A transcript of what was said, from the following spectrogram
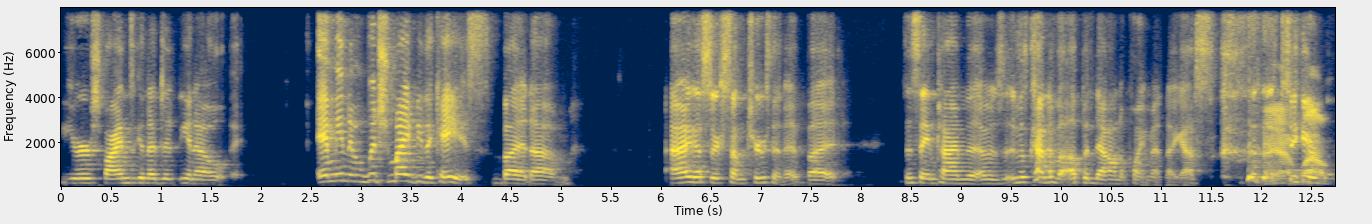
your spine's gonna, you know, I mean, which might be the case, but um, I guess there's some truth in it. But at the same time, it was it was kind of an up and down appointment, I guess. Yeah, wow.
